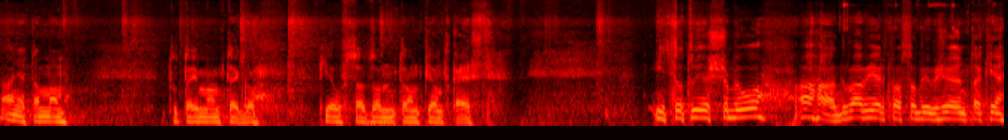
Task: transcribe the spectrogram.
a nie tam mam, tutaj mam tego kieł wsadzony, to on piątka jest. I co tu jeszcze było? Aha, dwa wiertła sobie wziąłem takie,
